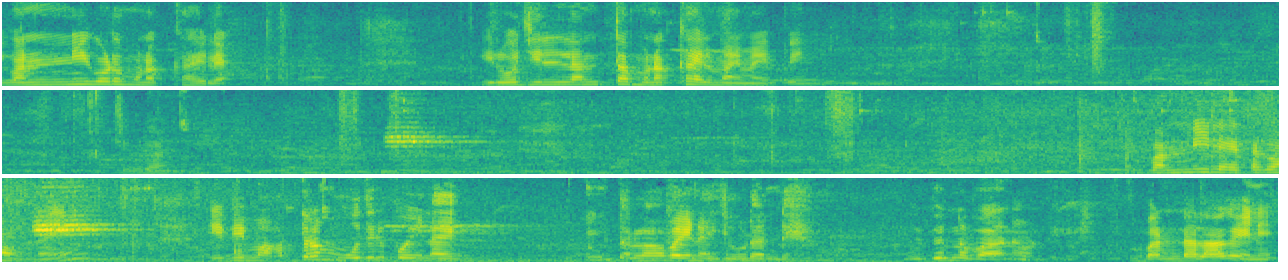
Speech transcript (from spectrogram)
ఇవన్నీ కూడా మునక్కాయలే. ఈరోజు ఇల్లంతా మునక్కాయలు మయమైపోయింది. చూడండి. ఇవన్నీ లేతగా ఉన్నాయి. ఇవి మాత్రం ముదిరిపోయినాయి. ఇంత లావైనాయి చూడండి. ముదిరిన బాగానే ఉంటుంది బండలాగా అయినాయి.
